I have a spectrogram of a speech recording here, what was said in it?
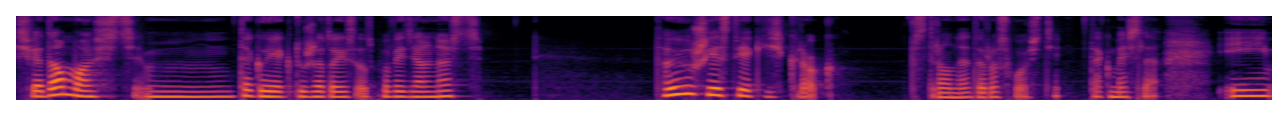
świadomość mm, tego, jak duża to jest odpowiedzialność, to już jest jakiś krok w stronę dorosłości. Tak myślę. I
